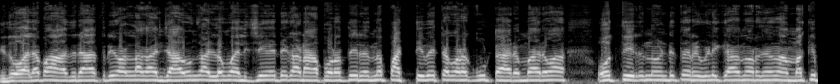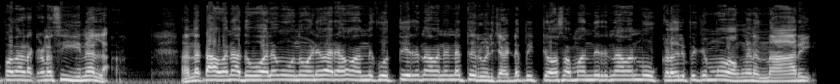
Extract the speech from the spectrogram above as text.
ഇതുപോലെ പാതിരാത്രിയുള്ള കഞ്ചാവും കള്ളും വലിച്ചു കയറ്റി കടാപ്പുറത്തിരുന്ന് പട്ടി വെറ്റ കുറെ കൂട്ടുകാരന്മാരും ഒത്തിരുന്നുകൊണ്ട് തെറി വിളിക്കാന്ന് പറഞ്ഞാൽ നമുക്കിപ്പോൾ നടക്കണ സീനല്ല. എന്നിട്ട് അവൻ അതുപോലെ മൂന്ന് മണി വരെ വന്ന് കുത്തിയിരുന്ന അവൻ എന്നെ തെറി വിളിച്ചു. പിറ്റേ ദിവസം വന്നിരുന്ന് അവൻ മൂക്കളൊലിപ്പിച്ച് മോങ്ങണ് നാറി.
